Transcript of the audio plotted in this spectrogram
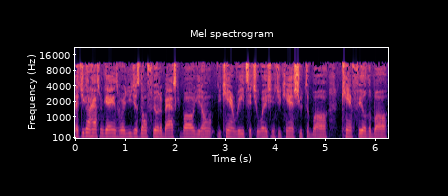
that you're gonna have some games where you just don't feel the basketball. You don't, you can't read situations. You can't shoot the ball. Can't feel the ball,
